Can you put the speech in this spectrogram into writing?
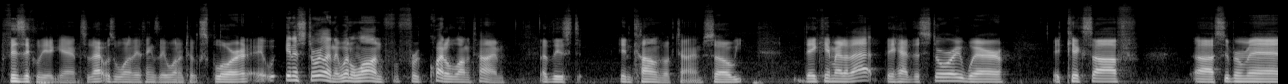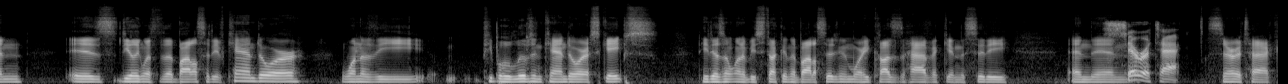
physically again. So that was one of the things they wanted to explore in a storyline that went along for, for quite a long time, at least in comic book time. So they came out of that. They had this story where it kicks off. Uh, Superman is dealing with the bottle city of Kandor. One of the people who lives in Kandor escapes. He doesn't want to be stuck in the bottle city anymore. He causes havoc in the city, and then Saratak. Saratak,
